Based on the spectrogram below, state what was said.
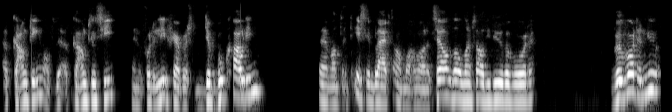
Accounting of de accountancy. En voor de liefhebbers de boekhouding. Uh, want het is en blijft allemaal gewoon hetzelfde, ondanks al die dure woorden. We worden nu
